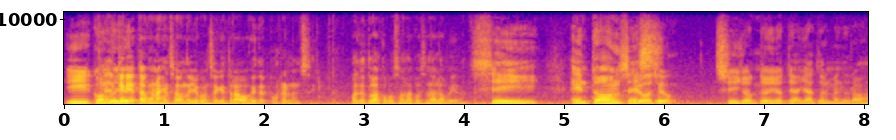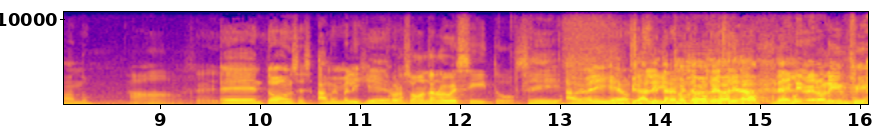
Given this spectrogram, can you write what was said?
Y cuando Él yo- quería estar en una agencia donde yo conseguí trabajo y después renuncié. Para que tú veas cómo son las cosas de la vida. Sí. Entonces... ¿Y luego sigo? Sí, yo estoy, yo estoy allá actualmente trabajando. Ah, ok. Eh, entonces, a mí me eligieron. Corazón anda nuevecito. Sí, a mí me eligieron. O sea, literalmente porque yo salí de la... de- el dinero limpia.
